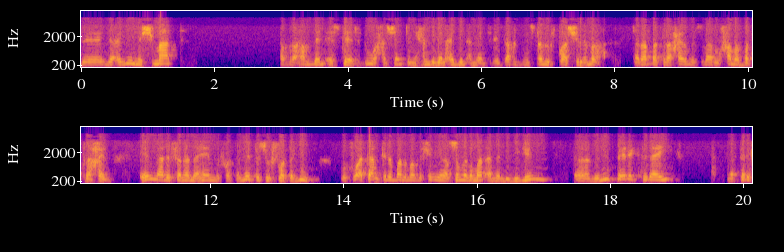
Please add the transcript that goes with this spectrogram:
لعلي نشمات ابراهام بن استير روح حشمت محمد بن عبد الامام في الزبد بن سلام الفاشي لما تربت راحيل مسلار وحمد بطراحيل إلا لسنة نهين بفوت النفس وفوت الجيب وفوت أمكن بعض بعض الحين ينصب المرأة من البيجين Uh, the new Perek today, the Perek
